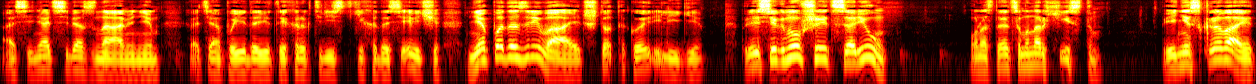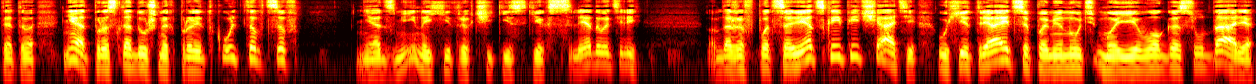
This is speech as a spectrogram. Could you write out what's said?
осенять себя знаменем, хотя по ядовитой характеристике Ходосевича не подозревает, что такое религия. Присягнувший царю, он остается монархистом и не скрывает этого ни от простодушных пролеткультовцев, ни от змеиных хитрых чекистских следователей, он даже в подсоветской печати ухитряется помянуть моего государя,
